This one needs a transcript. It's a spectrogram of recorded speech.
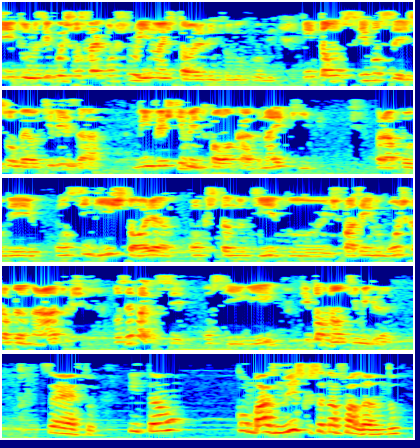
títulos, e com isso você vai construindo uma história dentro do clube. Então, se você souber utilizar o investimento colocado na equipe para poder conseguir história, conquistando títulos, fazendo bons campeonatos, você vai conseguir se tornar um time grande. Certo. Então, com base nisso que você está falando,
